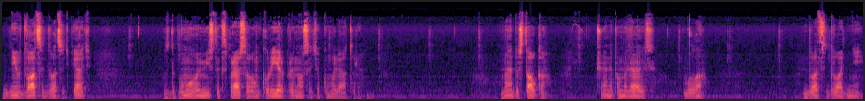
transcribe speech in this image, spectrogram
днів 20-25 з допомогою міст експресу вам кур'єр приносить акумулятори. У мене доставка, якщо я не помиляюсь, була 22 дні.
